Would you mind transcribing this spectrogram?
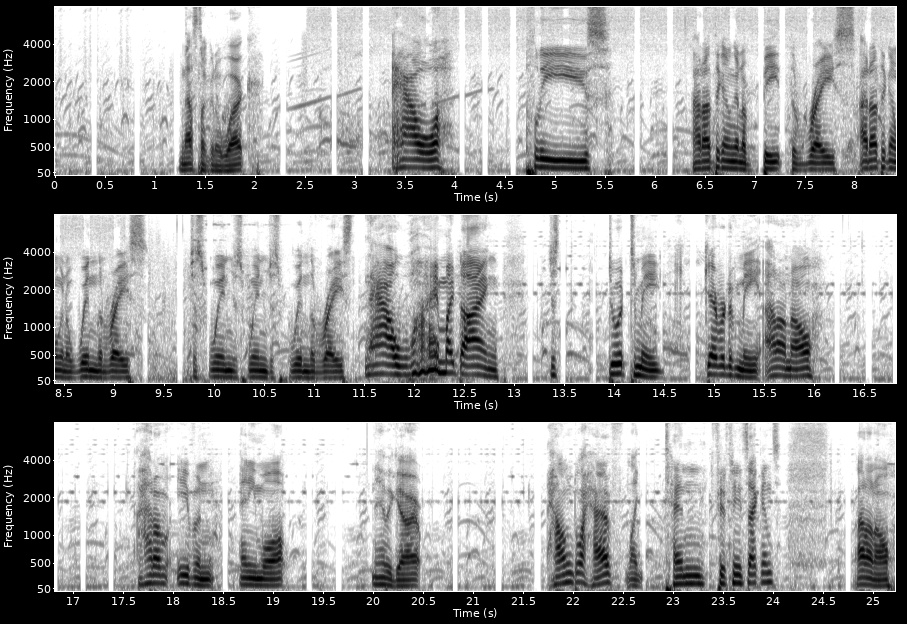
And that's not gonna work. Ow! Please. I don't think I'm gonna beat the race. I don't think I'm gonna win the race. Just win, just win, just win the race. Now, why am I dying? Just do it to me. Get rid of me. I don't know. I don't even anymore. There we go. How long do I have? Like 10, 15 seconds? I don't know.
